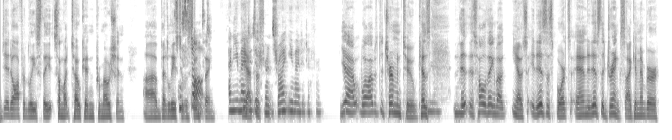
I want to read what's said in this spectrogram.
did offer at least the somewhat token promotion, uh, but at least it was start. something. and you made Yeah, a it's a- difference, right? You made a difference. Yeah, well, I was determined to because Mm. th- this whole thing about you know it is the sports and it is the drinks. I can remember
